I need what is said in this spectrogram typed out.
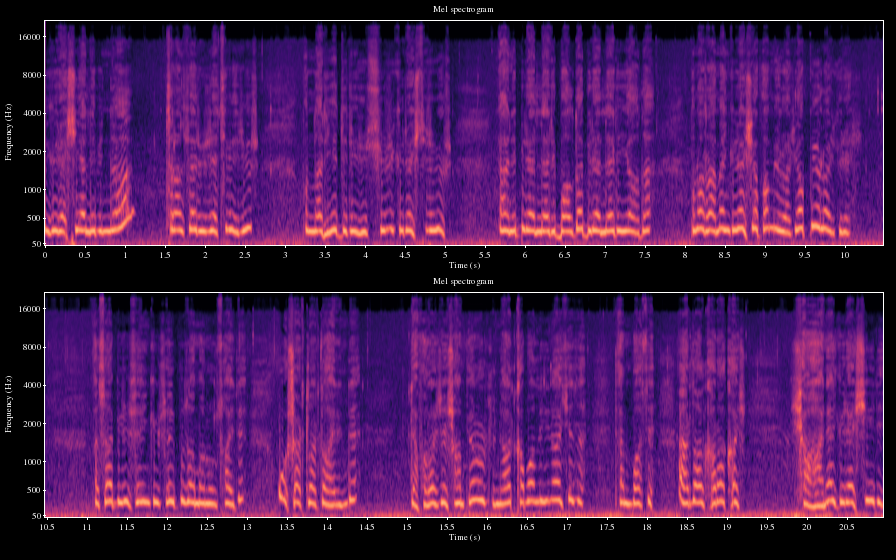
Bir güreşçi 50 bin lira transfer ücreti veriyor. Bunlar yediriyor, sürü güreştiriyor. Yani bir elleri balda, bir elleri yağda. Buna rağmen güreş yapamıyorlar, yapmıyorlar güreş. Mesela bir Hüseyin Gürsoy bu zaman olsaydı o şartlar dahilinde defalarca şampiyon olurdu. Nihat Kabanlı yine herkese. Ben bahset. Erdal Karakaş şahane güreşçiydi.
